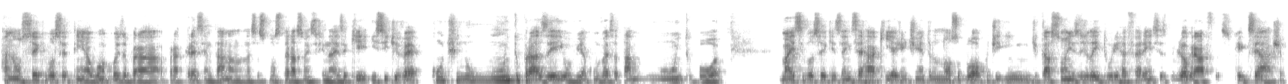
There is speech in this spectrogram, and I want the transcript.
a não ser que você tenha alguma coisa para acrescentar na, nessas considerações finais aqui, e se tiver, continuo muito prazer em ouvir, a conversa está muito boa. Mas se você quiser encerrar aqui, a gente entra no nosso bloco de indicações de leitura e referências bibliográficas. O que, que você acha?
